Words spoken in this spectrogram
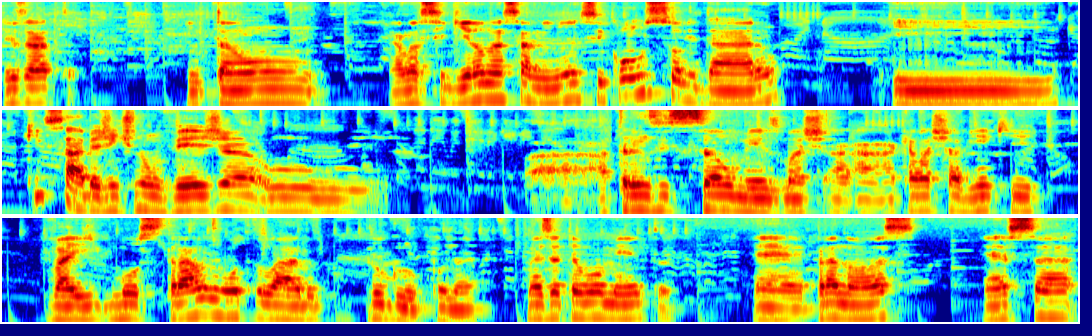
Exato. Então, elas seguiram nessa linha, se consolidaram e quem sabe a gente não veja o a, a transição mesmo, a, a, aquela chavinha que vai mostrar um outro lado pro grupo, né? Mas até o momento, é, para nós, essa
